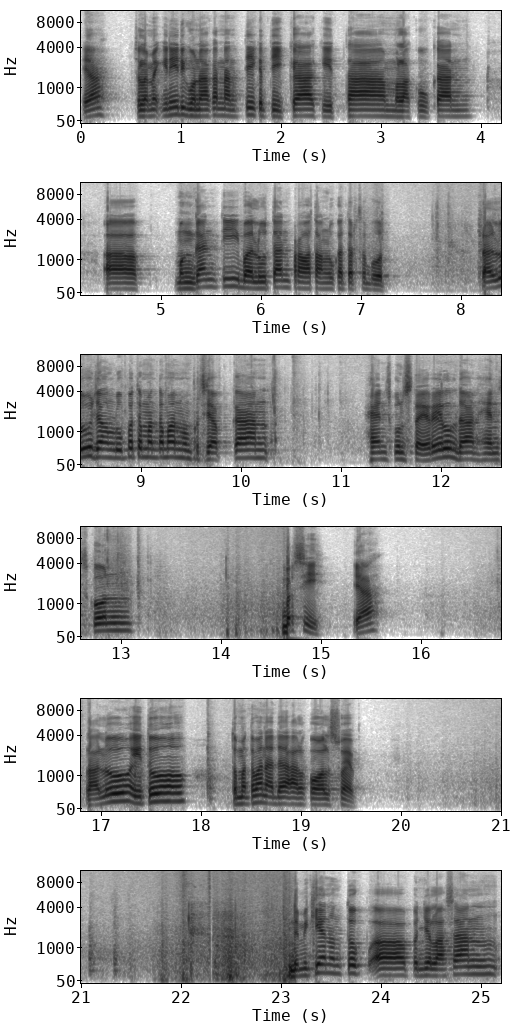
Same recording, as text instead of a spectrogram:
ya. Celemek ini digunakan nanti ketika kita melakukan uh, mengganti balutan perawatan luka tersebut. Lalu jangan lupa teman-teman mempersiapkan handscoon steril dan handscoon bersih ya. Lalu itu teman-teman ada alkohol swab. Demikian untuk uh, penjelasan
